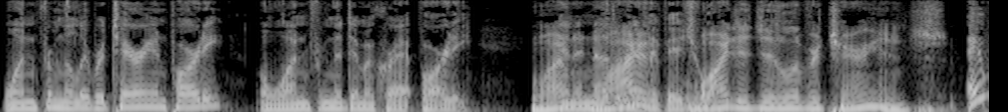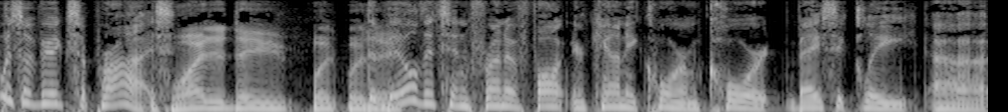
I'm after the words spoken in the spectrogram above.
One from the Libertarian Party, and one from the Democrat Party, Why, and another why, individual. Why did the libertarians? It was a big surprise. Why did they? What was The they? bill that's in front of Faulkner County Quorum Court basically uh,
